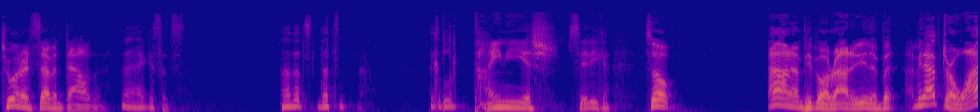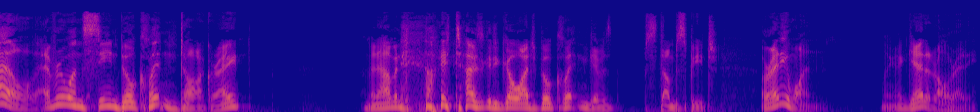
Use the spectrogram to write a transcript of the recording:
two hundred seven thousand. I guess that's no, that's that's like a little tiny-ish city. So I don't have people around it either. But I mean, after a while, everyone's seen Bill Clinton talk, right? I mean, how many how many times could you go watch Bill Clinton give his stump speech, or anyone? Like, I get it already.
